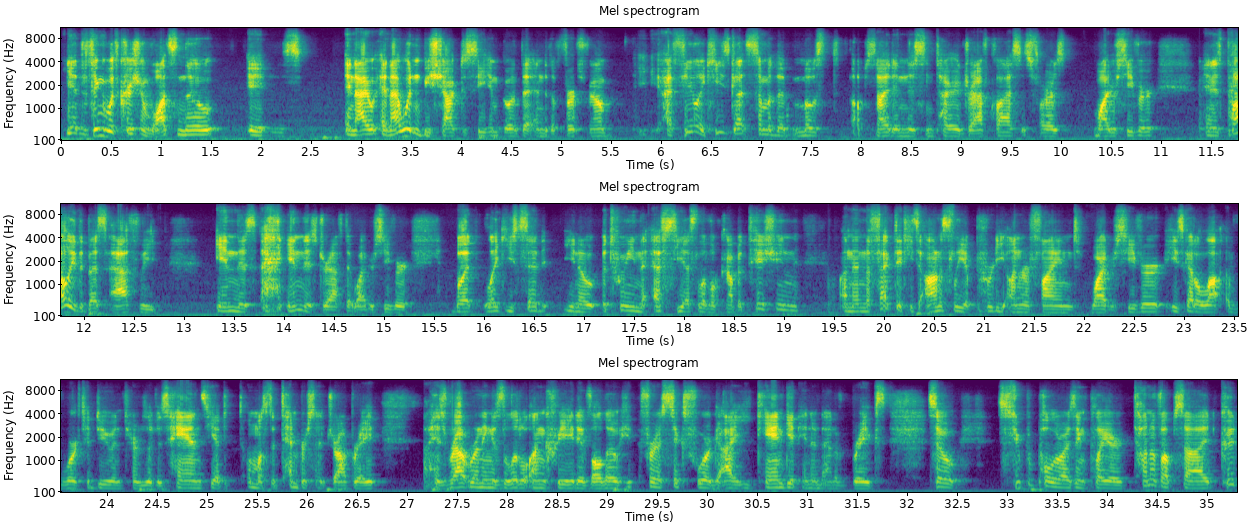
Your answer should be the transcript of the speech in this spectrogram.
Yeah, the thing with Christian Watson though is, and I and I wouldn't be shocked to see him go at the end of the first round. I feel like he's got some of the most upside in this entire draft class as far as wide receiver, and is probably the best athlete in this in this draft at wide receiver. But like you said, you know, between the FCS level competition and then the fact that he's honestly a pretty unrefined wide receiver, he's got a lot of work to do in terms of his hands. He had almost a 10% drop rate. His route running is a little uncreative, although he, for a six-four guy, he can get in and out of breaks. So, super polarizing player, ton of upside. Could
